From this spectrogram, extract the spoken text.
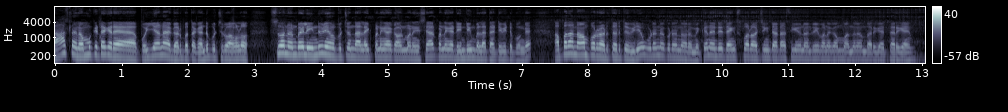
லாஸ்ட்டில் நம்மக்கிட்ட இருக்கிற பொய்யான கர்ப்பத்தை கண்டுபிடிச்சிருவாங்களோ? ஸோ நண்பர்களே இந்த வீடியோ பிடிச்சிருந்தா லைக் பண்ணுங்க கமெண்ட் பண்ணுங்க ஷேர் பண்ணுங்க டிண்டிங் பெல்ல தட்டி விட்டு போங்க. அப்போ தான் நான் போடுற அடுத்தடுத்த வீடியோ உடனுக்குடன் வரும். மிக்க நன்றி. தேங்க்ஸ் ஃபார் வாட்சிங் டாடா சியூ நன்றி வணக்கம். வந்தனம் வருக தருக.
